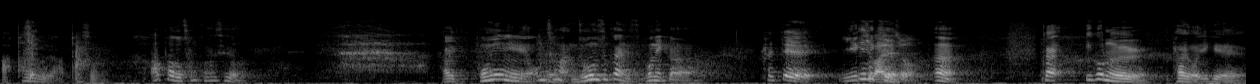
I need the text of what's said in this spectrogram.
아파서 그래요. 아파서. 아파도 참고 하세요. 아니 본인이 엄청 안 좋은 습관이 있어 보니까 할 때 이렇게 말죠. 응. 그러니까 이거를 봐요. 이게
